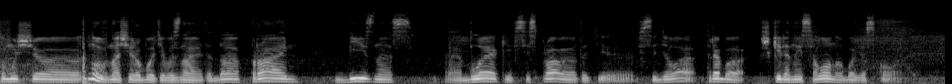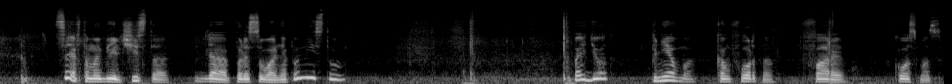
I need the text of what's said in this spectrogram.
тому що ну, в нашій роботі ви знаєте, да, Prime, бізнес, е, Black і всі справи, от ці, всі діла. Треба шкіряний салон обов'язково. Цей автомобіль чисто для пересування по місту. Пойдет. Пневмо, комфортно, фари, космос,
